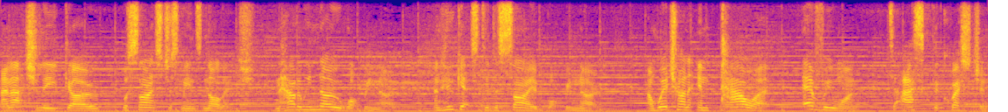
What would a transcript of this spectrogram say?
and actually go, well, science just means knowledge. And how do we know what we know? And who gets to decide what we know? And we're trying to empower everyone to ask the question,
